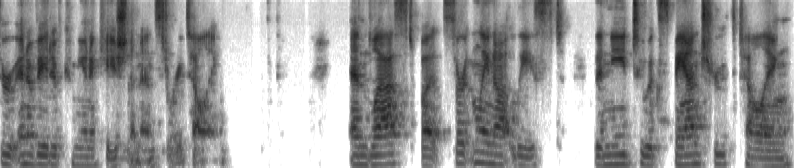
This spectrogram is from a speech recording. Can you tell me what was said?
through innovative communication and storytelling. And last, but certainly not least, the need to expand truth telling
